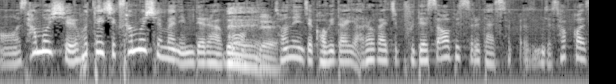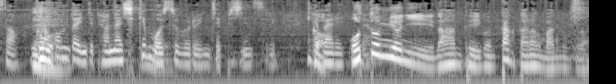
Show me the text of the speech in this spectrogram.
어, 사무실, 호텔식 사무실만 임대를 하고 네. 네. 저는 이제 거기다 여러 가지 부대 서비스를 다 섞, 이제 섞어서 네. 조금 더 이제 변화시킨 모습으로 이제 비즈니스를 그러니까 개발했죠. 어떤 면이 나한테 이건 딱 나랑 맞는구나.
